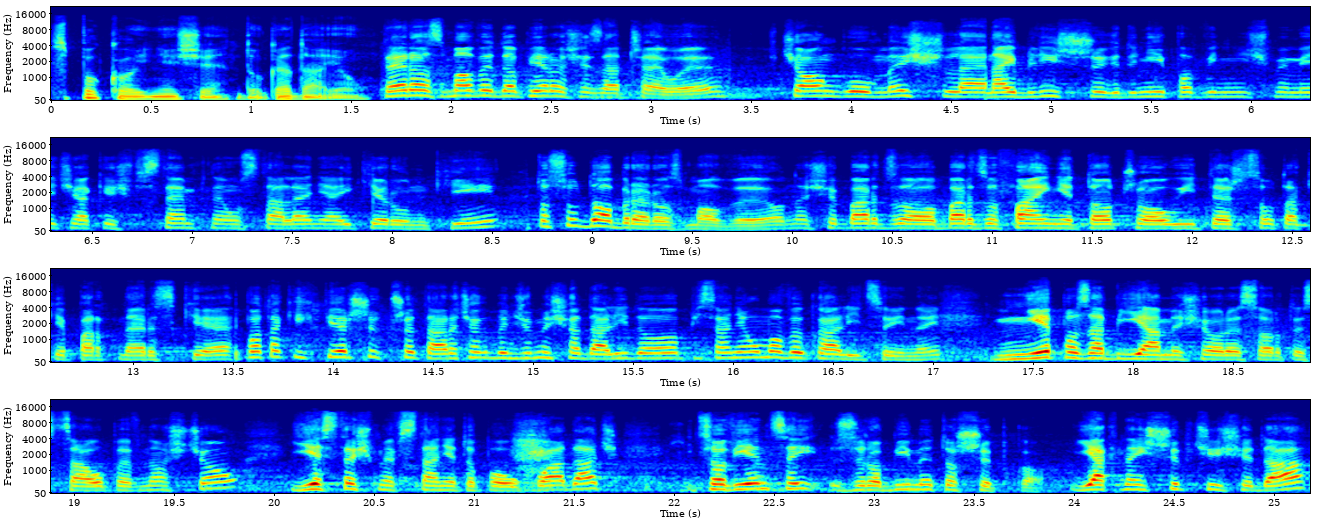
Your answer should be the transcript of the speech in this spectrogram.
spokojnie się dogadają. Te rozmowy dopiero się zaczęły. W ciągu, myślę, najbliższych dni powinniśmy mieć jakieś wstępne ustalenia i kierunki. To są dobre rozmowy, one się bardzo, bardzo fajnie toczą i też są takie partnerskie. Po takich pierwszych przetarciach będziemy siadali do pisania umowy koalicyjnej. Nie pozabijamy się o resorty z całą pewnością. Jesteśmy w stanie to poukładać i co więcej, zrobimy to szybko. Jak najszybciej się da,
